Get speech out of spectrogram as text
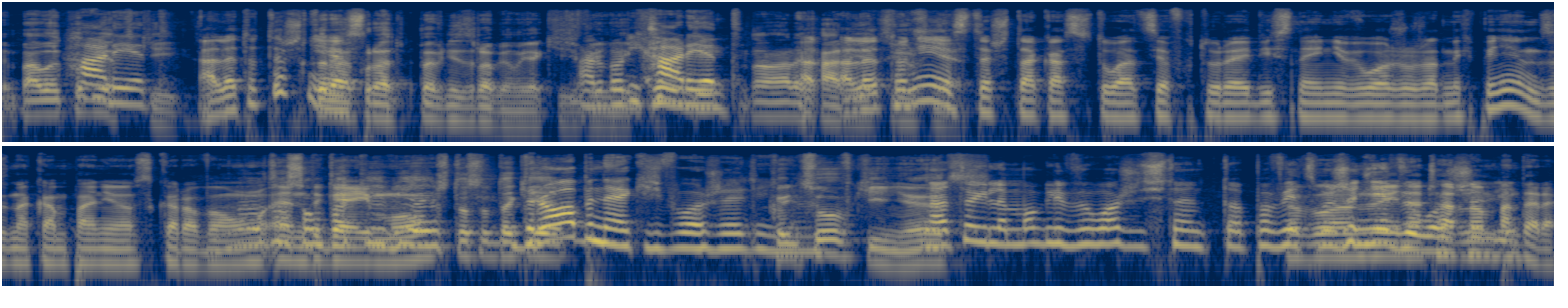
e, małe Harriet. kobietki, Ale to też nie które jest... akurat pewnie zrobią jakiś Albo wynik. I Harriet. No, ale, A, ale Harriet to już nie jest też taka sytuacja, w której Disney nie wyłożył żadnych pieniędzy na kampanię Oscarową No, to są takie, Endgame'u. wiesz, to są takie Drobne jakieś włożyli. no. końcówki, nie? Na to, ile mogli wyłożyć, to, to To powiedzmy, że nie wyłączyli na wyłożyli. Czarną Panterę.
